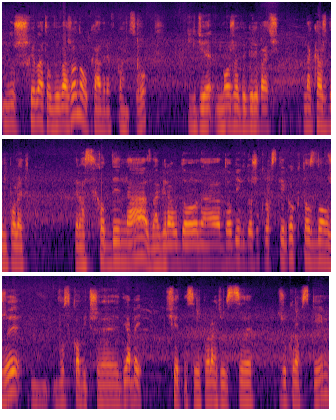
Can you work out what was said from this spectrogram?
już chyba tą wyważoną kadrę w końcu, gdzie może wygrywać na każdym poletku. Teraz Chodyna zagrał do, na dobieg do Żukrowskiego. Kto zdąży? Woskowicz, e, Diaby świetnie sobie poradził z Żukrowskim.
